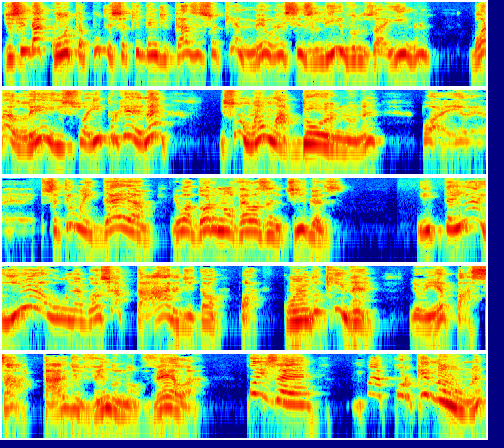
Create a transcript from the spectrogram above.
De se dar conta, puta, isso aqui dentro de casa, isso aqui é meu, né? Esses livros aí, né? Bora ler isso aí, porque, né? Isso não é um adorno, né? Pô, eu, você tem uma ideia, eu adoro novelas antigas, e tem aí o negócio à tarde e tal. Quando que, né? Eu ia passar a tarde vendo novela? Pois é, mas por que não, né?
